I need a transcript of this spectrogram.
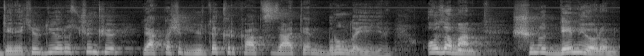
gerekir diyoruz. Çünkü yaklaşık %46'sı zaten bununla ilgili. O zaman şunu demiyorum,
